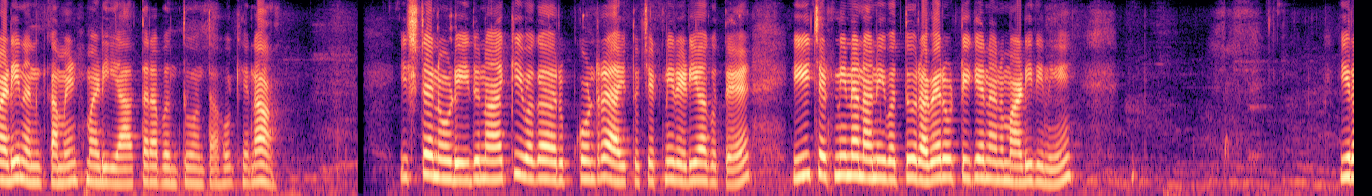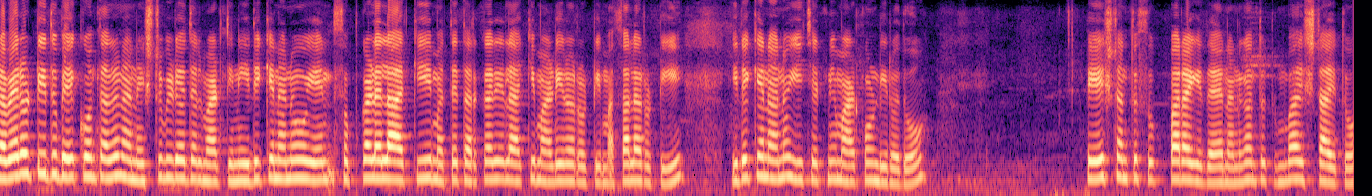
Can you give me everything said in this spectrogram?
ಮಾಡಿ ನನಗೆ ಕಮೆಂಟ್ ಮಾಡಿ ಯಾವ ಥರ ಬಂತು ಅಂತ ಓಕೆನಾ ಇಷ್ಟೇ ನೋಡಿ, ಇದನ್ನ ಹಾಕಿ ಇವಾಗ ರುಬ್ಕೊಂಡ್ರೆ ಆಯಿತು, ಚಟ್ನಿ ರೆಡಿ ಆಗುತ್ತೆ. ಈ ಚಟ್ನಿನ ನಾನು ಇವತ್ತು ರವೆ ರೊಟ್ಟಿಗೆ ನಾನು ಮಾಡಿದ್ದೀನಿ ಈ ರವೆ ರೊಟ್ಟಿದು ಬೇಕು ಅಂತಂದರೆ ನಾನು ಎಷ್ಟು ವೀಡಿಯೋದಲ್ಲಿ ಮಾಡ್ತೀನಿ. ಇದಕ್ಕೆ ನಾನು ಏನು ಸೊಪ್ಪುಗಳೆಲ್ಲ ಹಾಕಿ, ಮತ್ತು ತರಕಾರಿ ಎಲ್ಲ ಹಾಕಿ ಮಾಡಿರೋ ರೊಟ್ಟಿ, ಮಸಾಲ ರೊಟ್ಟಿ, ಇದಕ್ಕೆ ನಾನು ಈ ಚಟ್ನಿ ಮಾಡ್ಕೊಂಡಿರೋದು. ಟೇಸ್ಟ್ ಅಂತೂ ಸೂಪರಾಗಿದೆ ನನಗಂತೂ ತುಂಬ ಇಷ್ಟ ಆಯಿತು.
